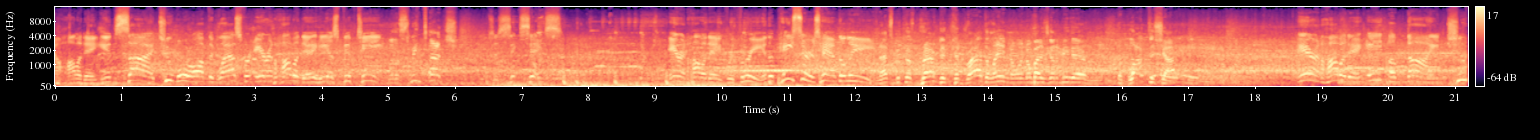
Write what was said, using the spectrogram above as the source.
Now Holiday inside, two more off the glass for Aaron Holiday. He has 15. With a sweet touch. This is 6-6. Aaron Holiday for three, and the Pacers have the lead. And that's because Brogdon can drive the lane knowing nobody's going to be there to block the shot. Aaron Holiday, eight of nine, two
